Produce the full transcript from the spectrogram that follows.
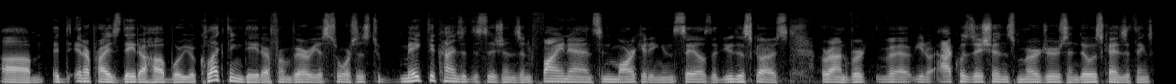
um, an enterprise data hub where you're collecting data from various sources to make the kinds of decisions in finance, in marketing, and sales that you discussed around you know acquisitions, mergers, and those kinds of things,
